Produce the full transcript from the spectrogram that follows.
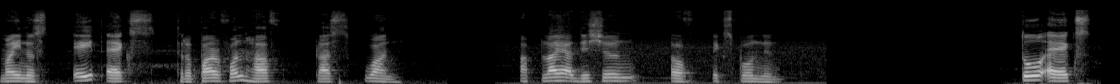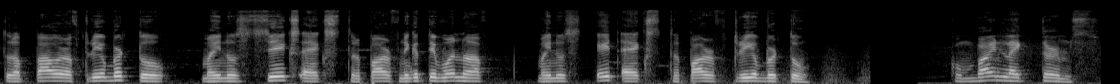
minus 8x to the power of 1 half plus 1. Apply addition of exponent. 2x to the power of 3 over 2 minus 6x to the power of negative 1 half minus 8x to the power of 3 over 2. Combine like terms.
